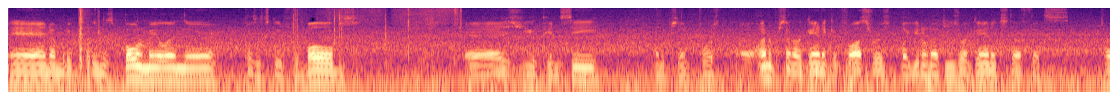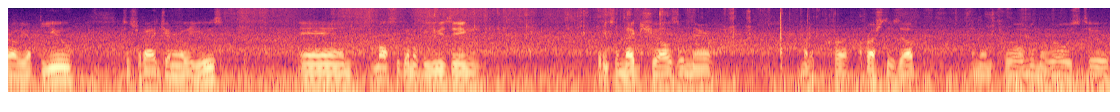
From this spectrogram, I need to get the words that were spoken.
And I'm going to be putting this bone meal in there because it's good for bulbs. As you can see 100% 100% uh, organic and phosphorus but you don't have to use organic stuff. That's entirely up to you. Just what I generally use. And I'm also going to be using putting some eggshells in there. I'm going to cr crush these up and then throw them in the rows too.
